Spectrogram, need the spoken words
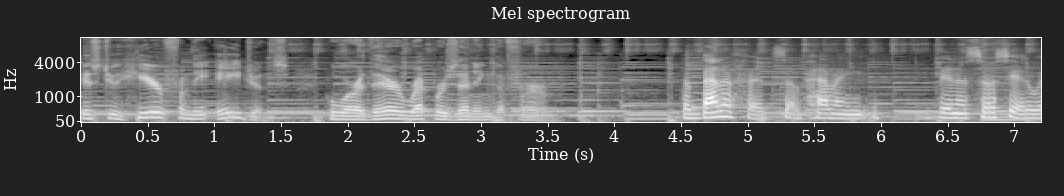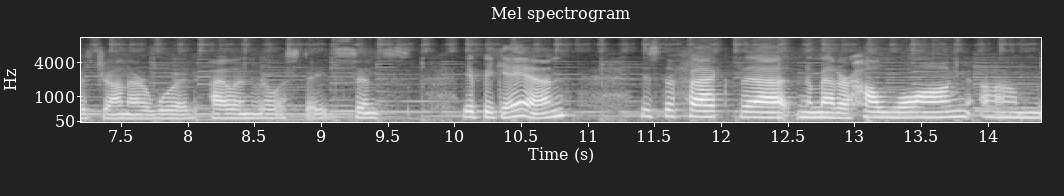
is to hear from the agents who are there representing the firm. The benefits of having been associated with John R. Wood Island Real Estate since it began is the fact that no matter how long um,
